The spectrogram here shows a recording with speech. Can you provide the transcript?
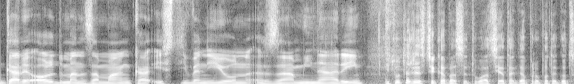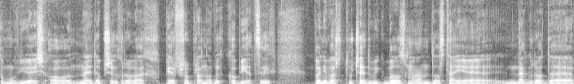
Gary Oldman za Manka i Steven Yeun za Minari. I tu też jest ciekawa sytuacja, tak a propos tego, co mówiłeś o najlepszych rolach pierwszoplanowych kobiecych, ponieważ tu Chadwick Boseman dostaje nagrodę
